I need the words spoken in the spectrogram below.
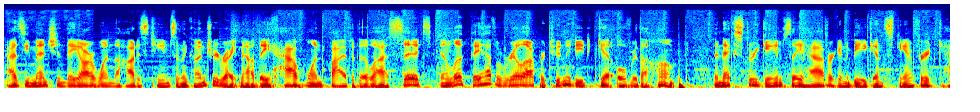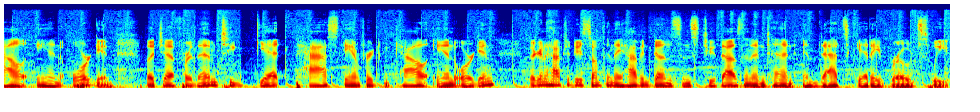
as you mentioned, they are one of the hottest teams in the country right now. They have won five of their last six. And look, they have a real opportunity to get over the hump. The next three games they have are going to be against Stanford, Cal, and Oregon. But, Jeff, for them to get past Stanford, Cal, and Oregon, they're going to have to do something they haven't done since 2010, and that's get a road sweep.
